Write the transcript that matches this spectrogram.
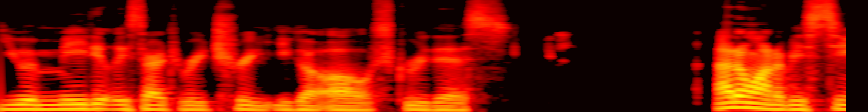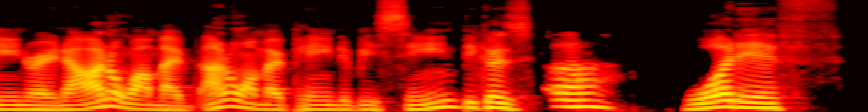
you immediately start to retreat. You go, oh, screw this. I don't want to be seen right now. I don't want my I don't want my pain to be seen because Ugh. what if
